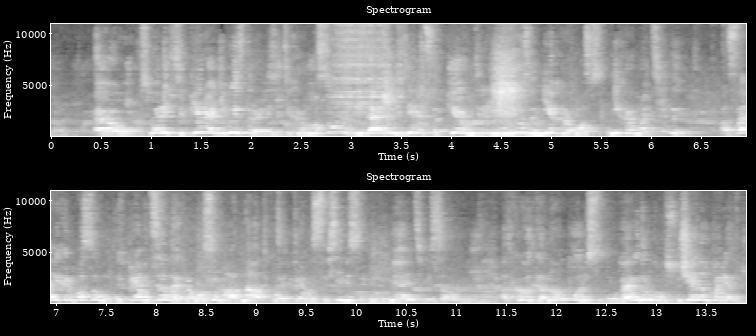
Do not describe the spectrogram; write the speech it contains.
да. Э, Смотрите, теперь они выстроились, эти хромосомы, и дальше делятся в первом делении мейоза не, хромос, не хроматиды, а сами хромосомы. То есть прямо целая хромосома одна отходит прямо со всеми своими двумя этими самыми. Отходит к одному полюсу, другая к другому, в случайном порядке.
